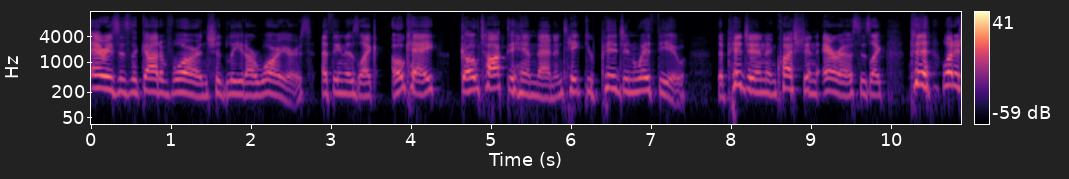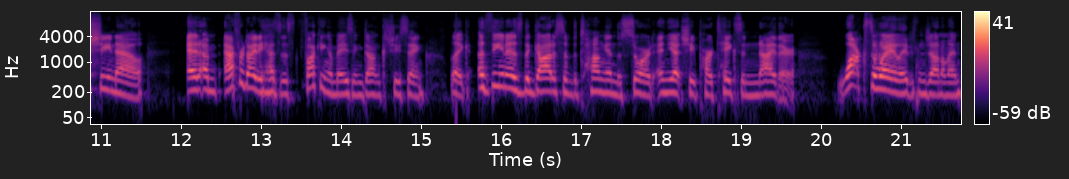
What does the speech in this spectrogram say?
Ares is the god of war and should lead our warriors. Athena's like, okay, go talk to him then and take your pigeon with you. The pigeon in question, Eros, is like, what does she know? And um, Aphrodite has this fucking amazing dunk. She's saying, like, Athena is the goddess of the tongue and the sword, and yet she partakes in neither. Walks away, ladies and gentlemen.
